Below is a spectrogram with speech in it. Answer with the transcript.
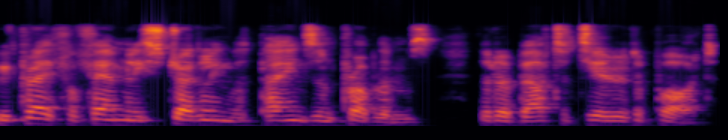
We pray for families struggling with pains and problems that are about to tear it apart.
